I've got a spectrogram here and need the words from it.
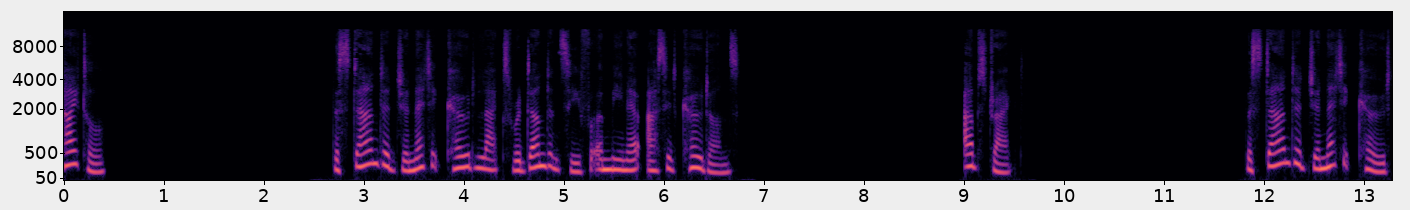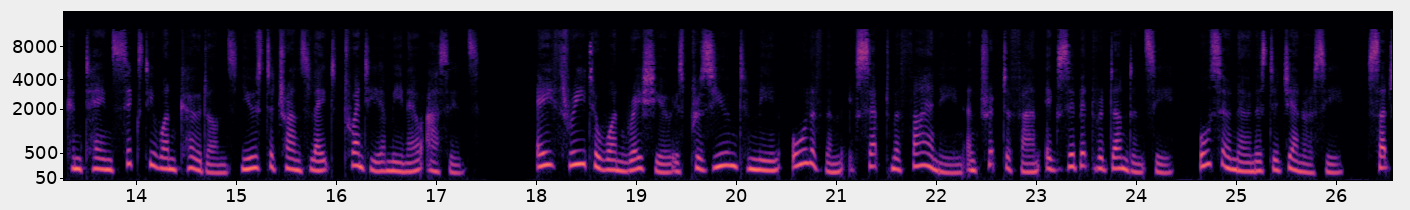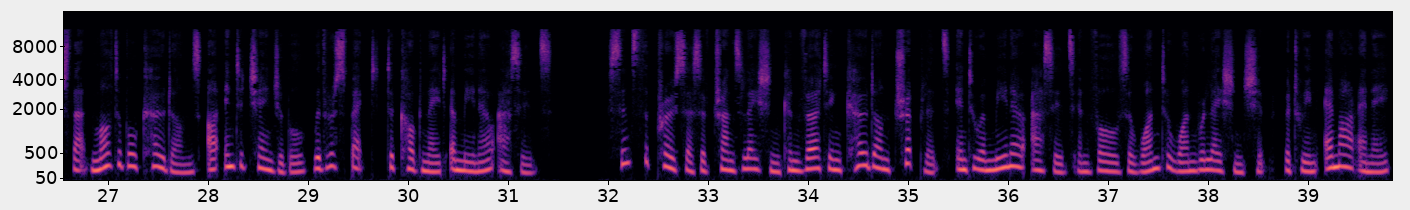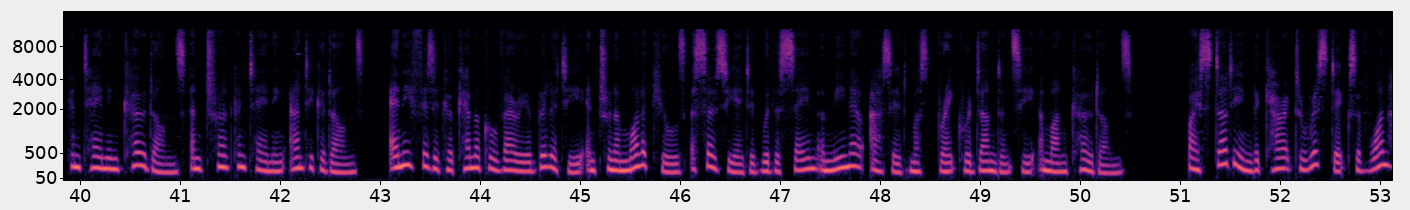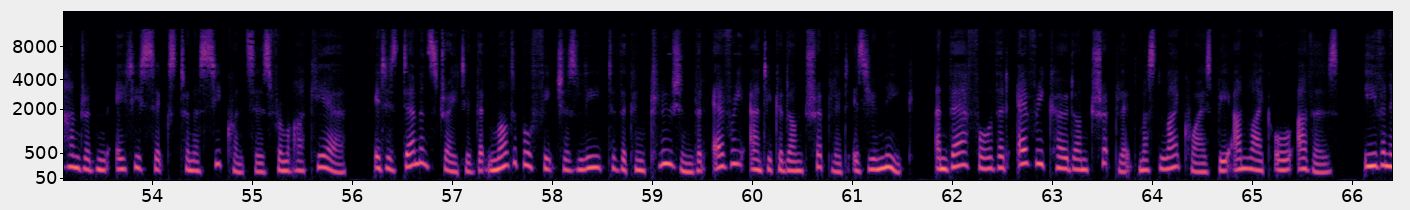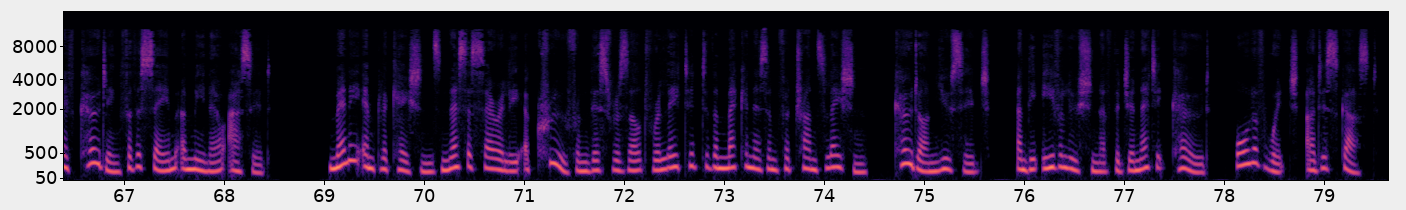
Title The standard genetic code lacks redundancy for amino acid codons. Abstract The standard genetic code contains 61 codons used to translate 20 amino acids. A 3 to 1 ratio is presumed to mean all of them except methionine and tryptophan exhibit redundancy, also known as degeneracy, such that multiple codons are interchangeable with respect to cognate amino acids. Since the process of translation converting codon triplets into amino acids involves a one to one relationship between mRNA containing codons and TRNA containing anticodons, any physicochemical variability in TRNA molecules associated with the same amino acid must break redundancy among codons. By studying the characteristics of 186 TRNA sequences from Archaea, it is demonstrated that multiple features lead to the conclusion that every anticodon triplet is unique, and therefore that every codon triplet must likewise be unlike all others, even if coding for the same amino acid. Many implications necessarily accrue from this result related to the mechanism for translation, codon usage, and the evolution of the genetic code, all of which are discussed.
